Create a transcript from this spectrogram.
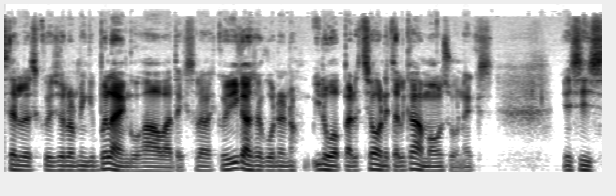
selles, kui sul on mingi põlenguhaavad, eks ole, kui igasugune noh, iluoperatsioonidel ka ma usun, eks. Ja siis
